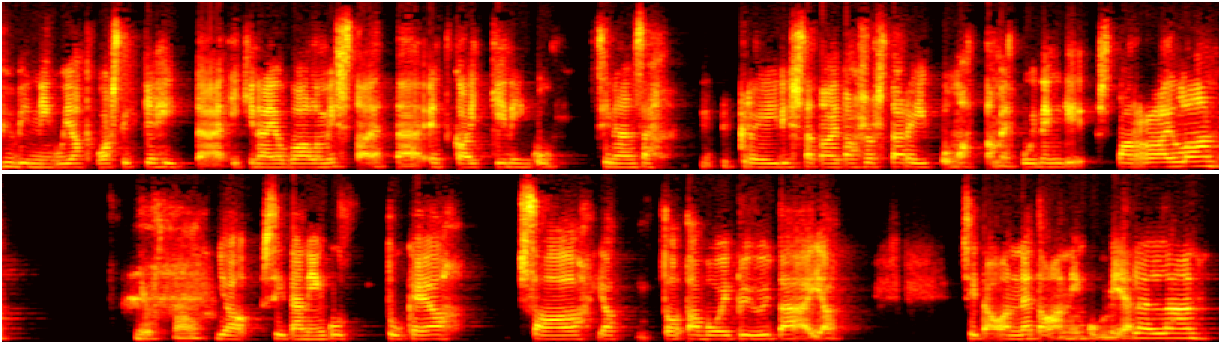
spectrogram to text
hyvin niin kuin jatkuvasti kehittää, että ikinä ei ole valmista, että, että kaikki niin kuin, sinänsä gradeista tai tasosta riippumatta me kuitenkin sparraillaan. Just näin. Ja sitä niin kuin, tukea saa ja tota, voi pyytää ja sitä annetaan niin kuin, mielellään.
